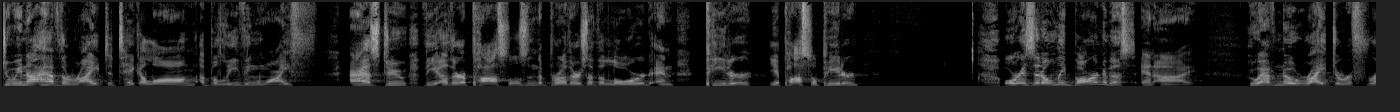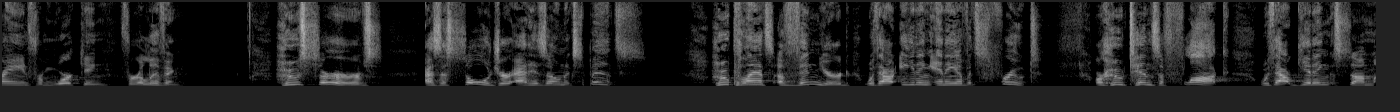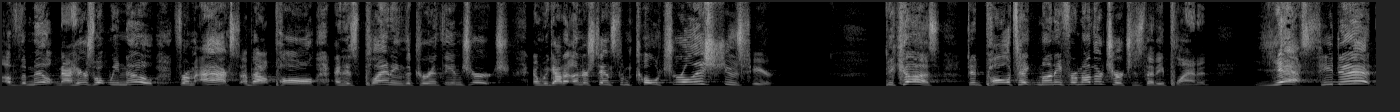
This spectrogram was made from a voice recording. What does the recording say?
Do we not have the right to take along a believing wife? As do the other apostles and the brothers of the Lord and Peter, the apostle Peter? Or is it only Barnabas and I who have no right to refrain from working for a living? Who serves as a soldier at his own expense? Who plants a vineyard without eating any of its fruit? Or who tends a flock without getting some of the milk. Now, here's what we know from Acts about Paul and his planning the Corinthian church. And we got to understand some cultural issues here. Because did Paul take money from other churches that he planted? Yes, he did.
